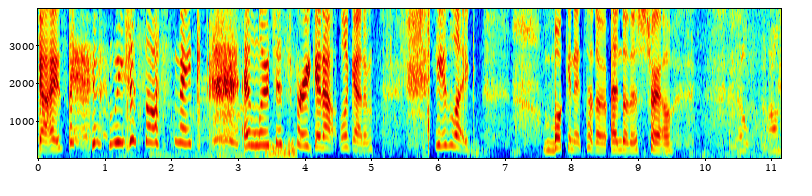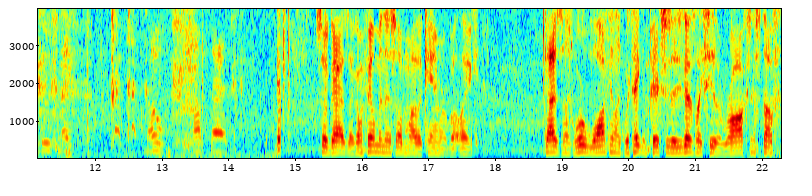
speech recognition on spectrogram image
Guys, we just saw a snake and Luch is freaking out. Look at him. He's like booking it to the end of this trail. Nope, I don't do snake. Nope, not that. So guys, like I'm filming this off my other camera, but like, guys, like we're walking, like we're taking pictures. You guys like see the rocks and stuff,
